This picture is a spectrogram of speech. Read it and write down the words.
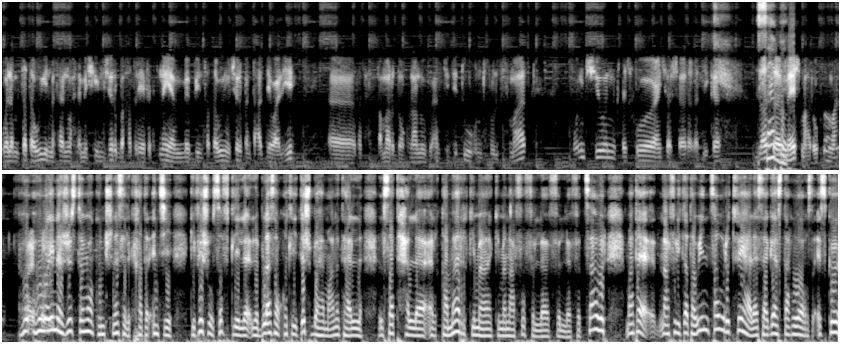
ولا من تطاوين مثلا وإحنا ماشيين لجربه خاطر هي في الثنية ما بين تطاوين وجربة نتعداو عليه آه سطح القمر donc نعملوا un petit détour ندخلوا للسمار ونمشيو نكتشفوا عين شرشاره غاديك صابر. بلاصة ماهيش معروفة. هو. إنا justement كنت نسألك خاطر أنت كيفاش وصفت لي البلاصه وقلت لي تشبه معناتها ال- السطح ال- القمر كما كما نعرفوه في ال- في, ال- في التصاور معناتها نعرفوا لي تطاوين تصورت فيها la saga Star Wars est-ce que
